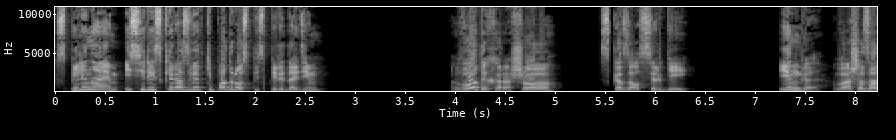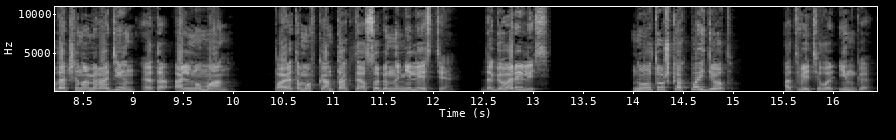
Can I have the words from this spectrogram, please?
«Спеленаем и сирийской разведке под роспись передадим». «Вот и хорошо», — сказал Сергей. «Инга, ваша задача номер один — это Аль-Нуман, поэтому в контакты особенно не лезьте. Договорились?» «Ну это уж как пойдет», — ответила Инга.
